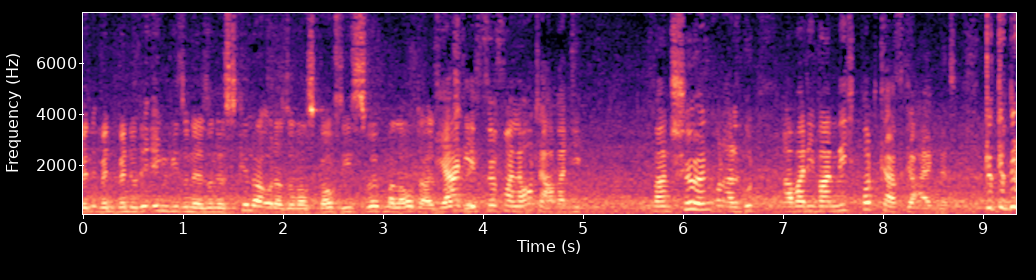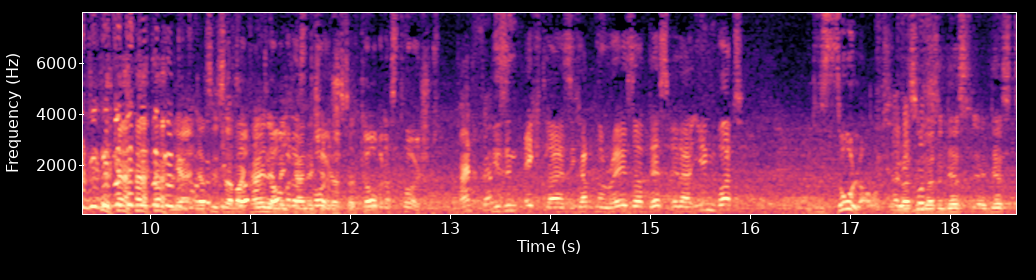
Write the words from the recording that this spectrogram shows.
wenn, wenn, wenn du dir irgendwie so eine, so eine Skiller oder sowas kaufst, die ist zwölfmal lauter als Ja, die ist fünfmal lauter, aber die waren schön und alles gut, aber die waren nicht Podcast geeignet. Ja, das ist aber keine glaube, das mechanische täuscht. Ich Tastatur. glaube, das täuscht. Meinst du? Die sind echt leise. Ich habe eine Razer, Des LR irgendwas. Und die ist so laut. Du Also hast, ich du hast einen Des, äh, Des,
